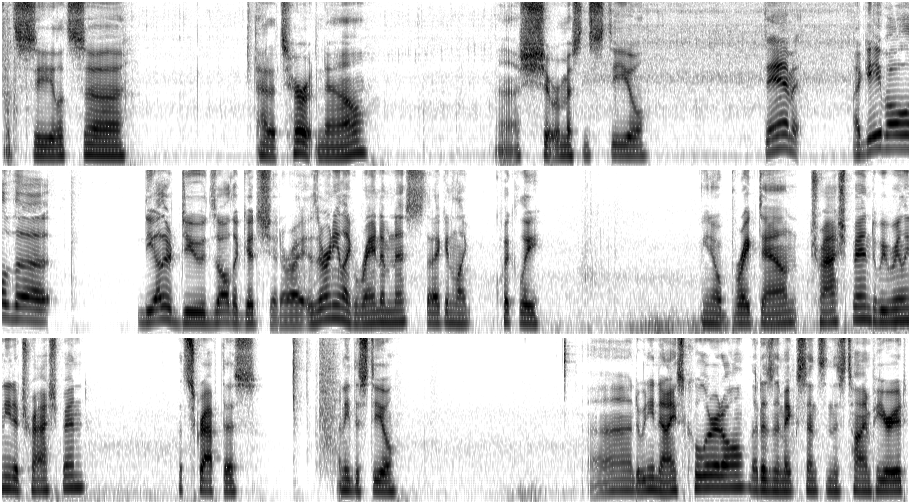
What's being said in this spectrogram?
Let's see. Let's, uh... add a turret now. Ah, shit, we're missing steel. Damn it. I gave all of the the other dudes all the good shit, alright? Is there any, like, randomness that I can, like, quickly, you know, break down? Trash bin? Do we really need a trash bin? Let's scrap this. I need the steel. Uh, do we need an ice cooler at all? That doesn't make sense in this time period.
